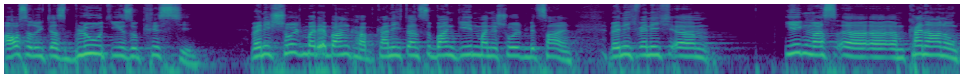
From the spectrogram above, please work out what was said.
außer durch das Blut Jesu Christi. Wenn ich Schulden bei der Bank habe, kann ich dann zur Bank gehen, meine Schulden bezahlen. Wenn ich, wenn ich ähm, irgendwas, äh, äh, ähm, keine Ahnung,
